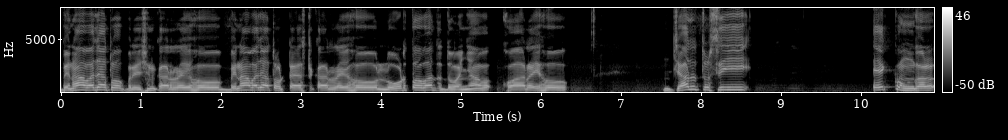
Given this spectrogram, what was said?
ਬਿਨਾਂ ਵਜ੍ਹਾ ਤੋਂ ਆਪਰੇਸ਼ਨ ਕਰ ਰਹੇ ਹੋ, ਬਿਨਾਂ ਵਜ੍ਹਾ ਤੋਂ ਟੈਸਟ ਕਰ ਰਹੇ ਹੋ, ਲੋੜ ਤੋਂ ਵੱਧ ਦਵਾਈਆਂ ਖਵਾ ਰਹੇ ਹੋ। ਜਦ ਤੁਸੀਂ ਇੱਕ ਉਂਗਲ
